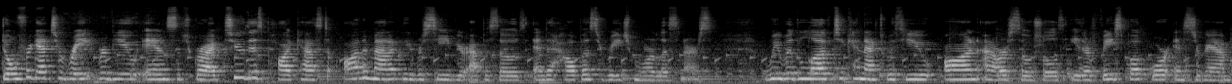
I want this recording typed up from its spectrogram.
Don't forget to rate, review, and subscribe to this podcast to automatically receive your episodes and to help us reach more listeners. We would love to connect with you on our socials, either Facebook or Instagram,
